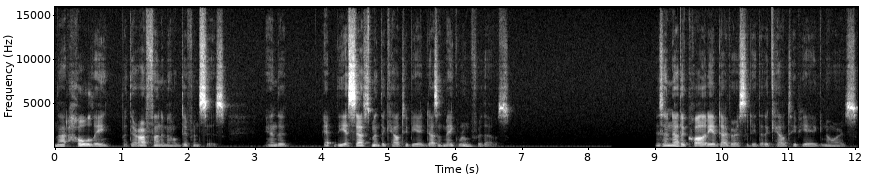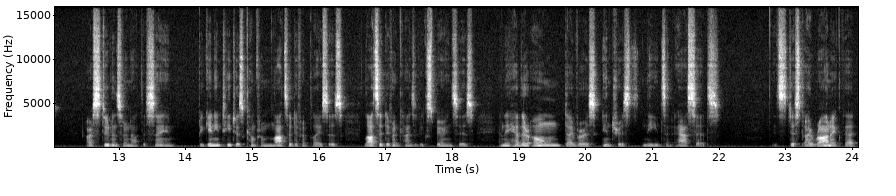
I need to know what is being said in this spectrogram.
Not wholly, but there are fundamental differences. And the, the assessment, the CalTPA, doesn't make room for those. There's another quality of diversity that the CalTPA ignores. Our students are not the same. Beginning teachers come from lots of different places, lots of different kinds of experiences, and they have their own diverse interests, needs, and assets. It's just ironic that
